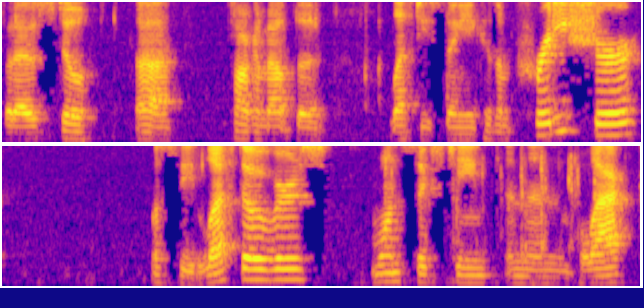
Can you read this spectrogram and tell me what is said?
but I was still uh, talking about the lefties thingy, because I'm pretty sure, let's see, leftovers, 1 16th, and then black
